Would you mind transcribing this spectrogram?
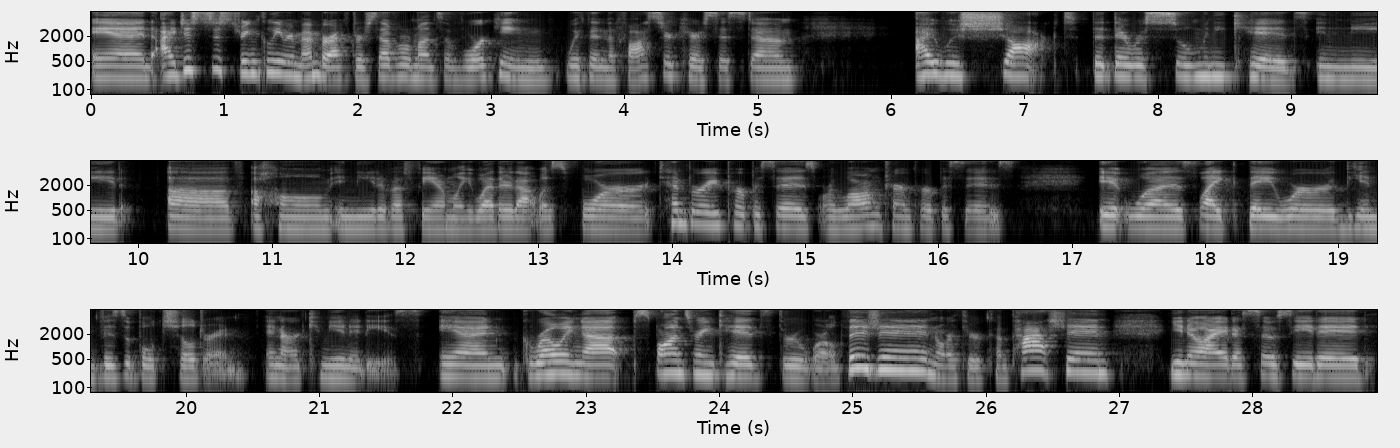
And I just distinctly remember after several months of working within the foster care system, I was shocked that there were so many kids in need of a home in need of a family, whether that was for temporary purposes or long term purposes. It was like they were the invisible children in our communities. And growing up, sponsoring kids through World Vision or through Compassion, you know, I had associated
